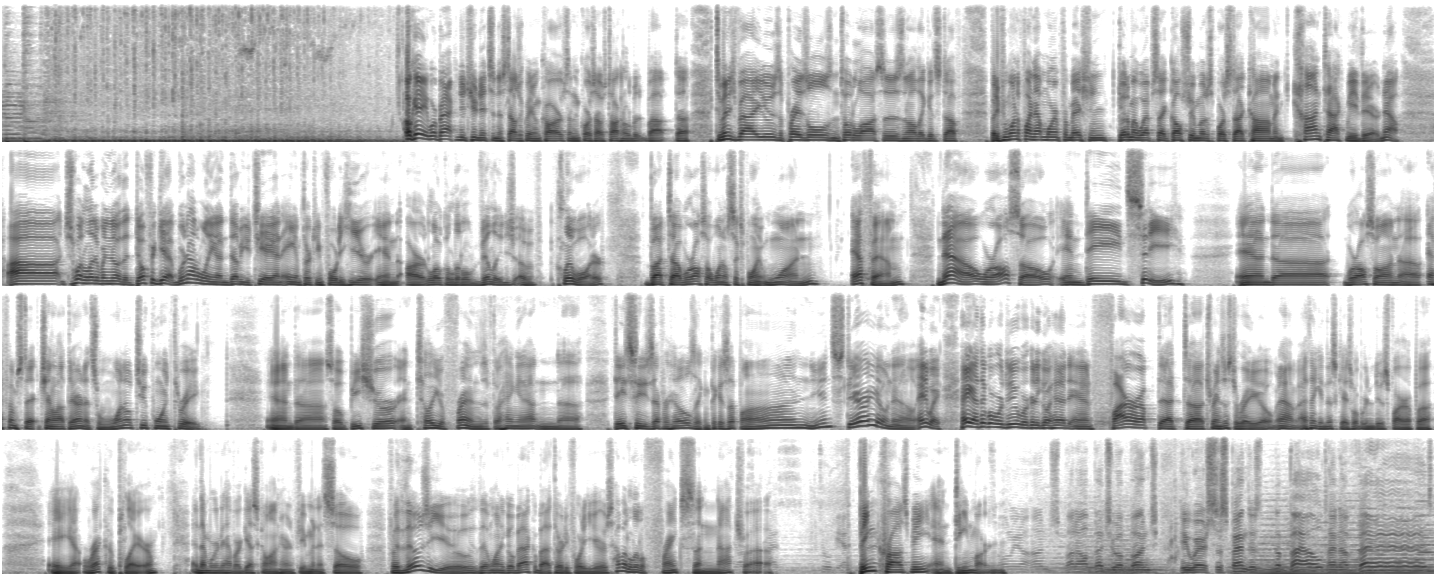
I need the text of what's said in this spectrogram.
Okay, we're back. You tune into Nostalgic Radio and Cars, and of course, I was talking a little bit about uh, diminished values, appraisals, and total losses, and all that good stuff. But if you want to find out more information, go to my website, GulfstreamMotorsports.com, and contact me there. Now, uh, just want to let everybody know that don't forget, we're not only on WTA WTAN AM 1340 here in our local little village of Clearwater, but uh, we're also at 106.1 FM. Now, we're also in Dade City. And uh, we're also on uh, FM st- channel out there, and it's 102.3. And uh, so be sure and tell your friends if they're hanging out in uh, Dade City, Zephyr Hills, they can pick us up on in stereo now. Anyway, hey, I think what we're going to do, we're going to go ahead and fire up that uh, transistor radio. I think in this case, what we're going to do is fire up a, a uh, record player, and then we're going to have our guest come on here in a few minutes. So for those of you that want to go back about 30, 40 years, how about a little Frank Sinatra? Bing Crosby and Dean Martin. But I'll bet you a bunch he wears suspenders, a belt, and a vest.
